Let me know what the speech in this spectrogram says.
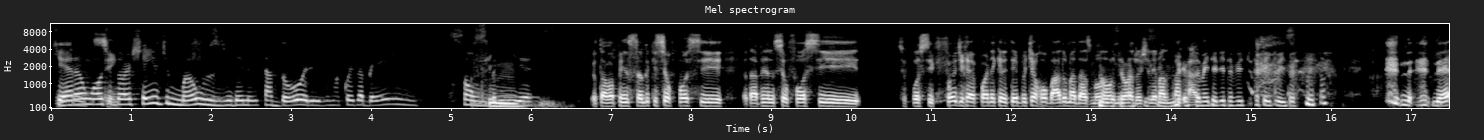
que era um Hum, sim. outdoor cheio de mãos de dementadores, uma coisa bem sombria. Eu tava pensando que se eu fosse. Eu tava pensando que se eu fosse. Se eu fosse fã de Harry Potter naquele tempo, eu tinha roubado uma das mãos do Nossa, eu acho dementador e tinha levado sim. pra Eu casa. também teria feito, feito isso. né?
